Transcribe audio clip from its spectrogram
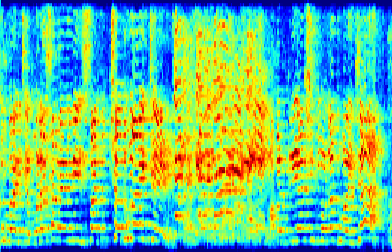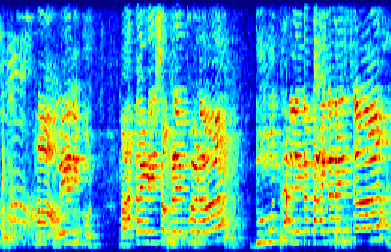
धुवायचे बोला सगळ्यांनी स्वच्छ धुवायचे आपण क्रिया शिकलो ना धुवायच्या हा व्हेरी गुड मग आता हे सगळे फळ धुवून झाले का काय करायचं?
